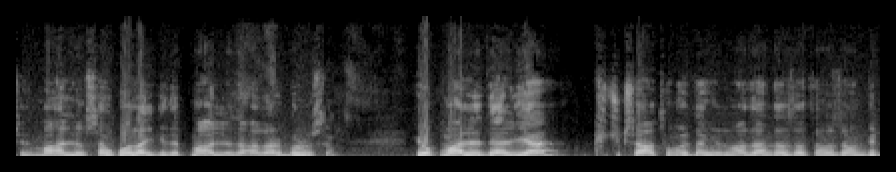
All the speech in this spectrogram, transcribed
Şimdi mahalle olsa kolay gidip mahallede arar bulursun. Yok mahalle ya. Küçük saatin orada gördüm. Adana'da zaten o zaman bir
